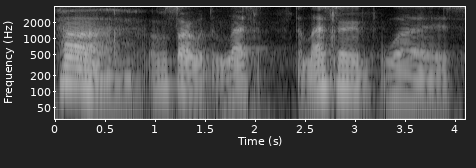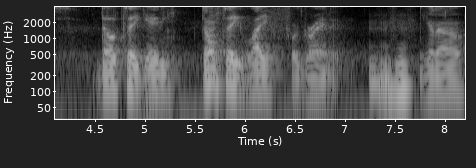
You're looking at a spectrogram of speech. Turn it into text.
Huh. I'm gonna start with the lesson. The lesson was don't take any, don't take life for granted. You know,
